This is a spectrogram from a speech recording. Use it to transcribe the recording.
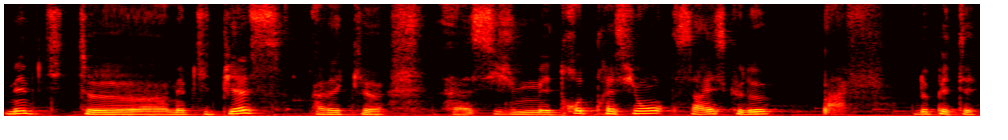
mes petites, euh, pièces, avec euh, euh, si je mets trop de pression, ça risque de paf, de péter.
